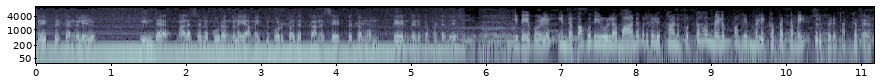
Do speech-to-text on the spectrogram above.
செயற்திட்டங்களில் இந்த மலசல கூடங்களை அமைத்துக் கொடுப்பதற்கான செயற்திட்டமும் தேர்ந்தெடுக்கப்பட்டது. இதேவேளை இந்த பகுதியில் உள்ள மாணவர்களுக்கான புத்தகங்களும் பகிர்ந்தளிக்கப்பட்டமை குறிப்பிடத்தக்கது.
